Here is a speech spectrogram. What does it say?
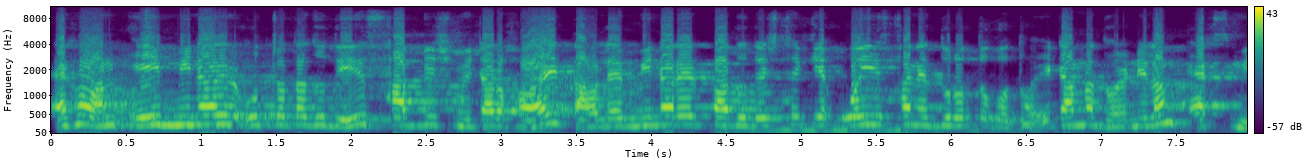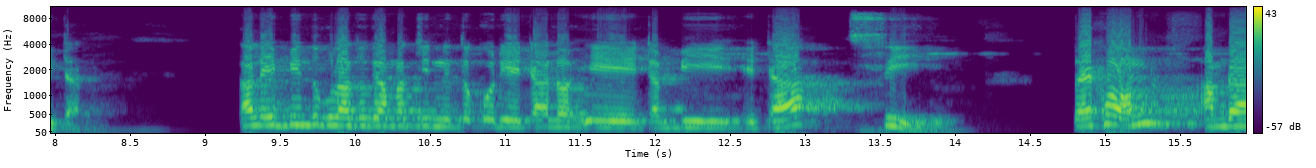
এখন এই মিনারের উচ্চতা যদি ছাব্বিশ মিটার হয়, তাহলে মিনারের পাদদেশ থেকে ওই স্থানের দূরত্ব কত? এটা আমরা ধরে নিলাম এক্স মিটার। তাহলে এই বিন্দুগুলা যদি আমরা চিহ্নিত করি, এটা হলো এ, এটা বি, এটা সি। তো এখন আমরা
